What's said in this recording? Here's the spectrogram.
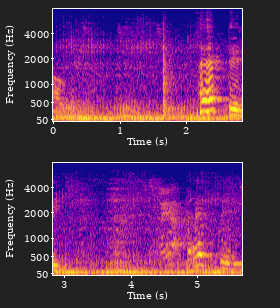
आओ है तेरी है तेरी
